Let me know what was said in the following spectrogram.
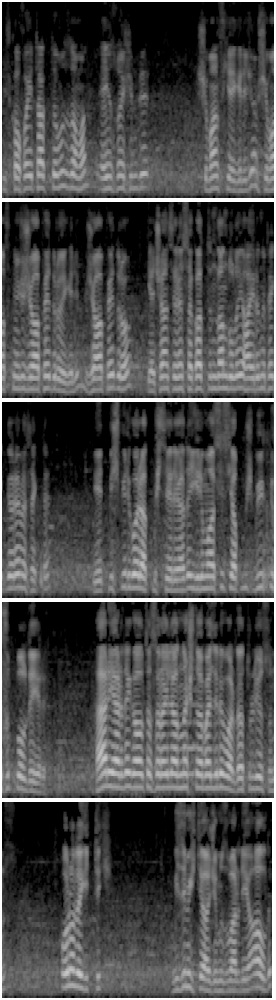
Biz kafayı taktığımız zaman en son şimdi Şimanski'ye geleceğim. Şimanski önce Joao Pedro'ya geleyim. Joao Pedro geçen sene sakatlığından dolayı hayrını pek göremesek de 71 gol atmış Serie A'da, 20 asist yapmış büyük bir futbol değeri. Her yerde Galatasaray'la anlaştığı haberleri vardı hatırlıyorsunuz. Ona da gittik. Bizim ihtiyacımız var diye aldık.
